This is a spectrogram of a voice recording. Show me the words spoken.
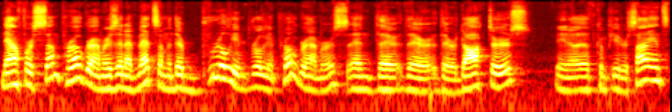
Now, for some programmers, and I've met some, and they're brilliant, brilliant programmers, and they're, they're, they're doctors, you know, of computer science.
